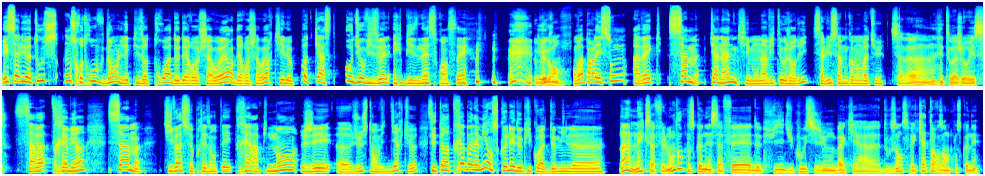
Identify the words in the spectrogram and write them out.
Et salut à tous, on se retrouve dans l'épisode 3 de The Rush Hour, The Rush Hour qui est le podcast audiovisuel et business français. Le plus grand. On va parler son avec Sam Canan qui est mon invité aujourd'hui. Salut Sam, comment vas-tu? Ça va Et toi, Joris? Ça va très bien. Sam, qui va se présenter très rapidement. J'ai euh, juste envie de dire que c'est un très bon ami. On se connaît depuis quoi? 2000 euh, Ah, mec, ça fait longtemps qu'on se connaît. Ça fait depuis, du coup, si j'ai mon bac il y a 12 ans, ça fait 14 ans qu'on se connaît.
